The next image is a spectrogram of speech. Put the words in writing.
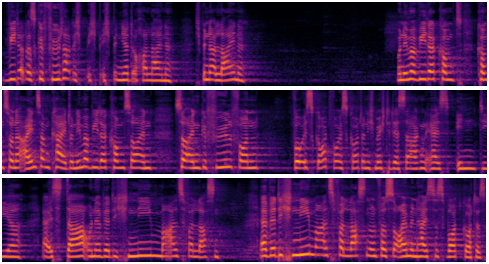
wieder das Gefühl hat, ich, ich, ich bin ja doch alleine. Ich bin alleine. Und immer wieder kommt, kommt so eine Einsamkeit und immer wieder kommt so ein, so ein Gefühl von, wo ist Gott, wo ist Gott? Und ich möchte dir sagen, er ist in dir. Er ist da und er wird dich niemals verlassen. Er wird dich niemals verlassen und versäumen, heißt das Wort Gottes.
